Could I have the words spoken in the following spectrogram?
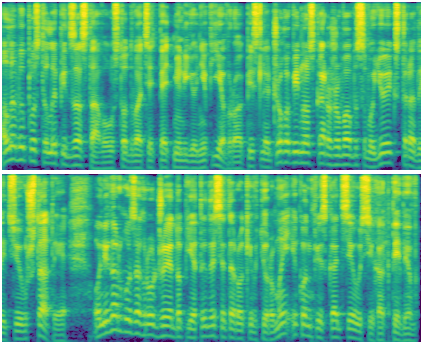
але випустили під заставу у 125 мільйонів євро. Після чого він оскаржував свою екстрадицію в Штати. Олігарху загрожує до 50 років тюрми і конфіскація усіх активів.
